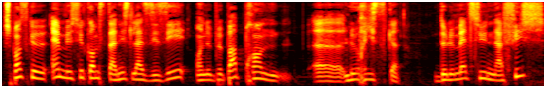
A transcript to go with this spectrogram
je pense que un monsieur comme Stanislas Zézé, on ne peut pas prendre le risque de le mettre sur une affiche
